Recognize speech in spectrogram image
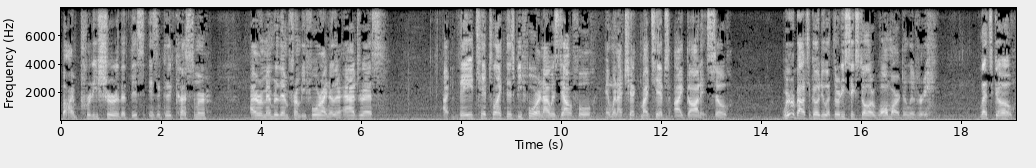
but I'm pretty sure that this is a good customer. I remember them from before. I know their address. I, they tipped like this before and I was doubtful. And when I checked my tips, I got it. So we're about to go do a $36 Walmart delivery. Let's go.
